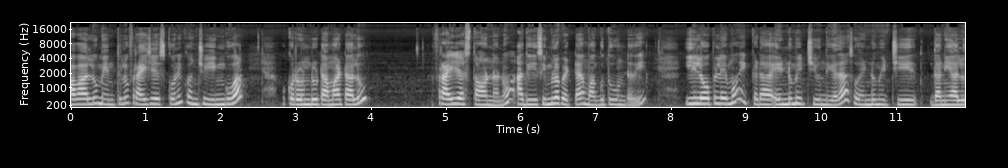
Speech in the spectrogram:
ఆవాలు మెంతులు ఫ్రై చేసుకొని కొంచెం ఇంగువ ఒక రెండు టమాటాలు ఫ్రై చేస్తూ ఉన్నాను. అది సిమ్లో పెట్టా మగ్గుతూ ఉంటుంది. ఈ లోపలేమో ఇక్కడ ఎండుమిర్చి ఉంది కదా సో ఎండుమిర్చి ధనియాలు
